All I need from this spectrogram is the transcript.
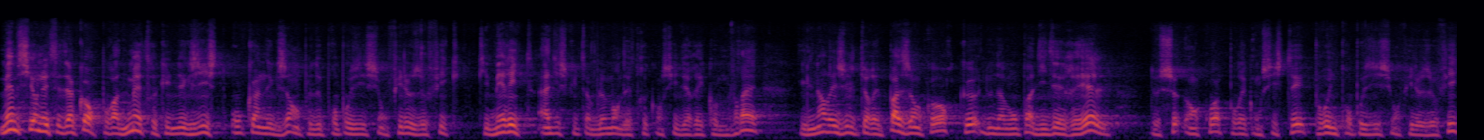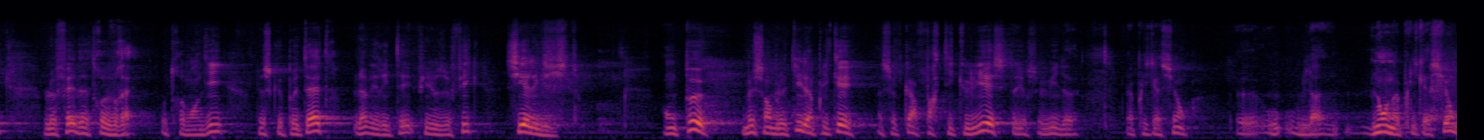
même si on était d'accord pour admettre qu'il n'existe aucun exemple de proposition philosophique qui mérite indiscutablement d'être considérée comme vraie, il n'en résulterait pas encore que nous n'avons pas d'idée réelle de ce en quoi pourrait consister, pour une proposition philosophique, le fait d'être vrai. Autrement dit, de ce que peut être la vérité philosophique si elle existe. On peut, me semble-t-il, appliquer à ce cas particulier, c'est-à-dire celui de l'application euh, ou, la non-application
